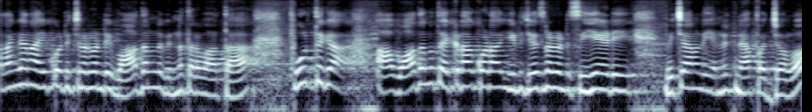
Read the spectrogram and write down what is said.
తెలంగాణ హైకోర్టు ఇచ్చినటువంటి వాదనలు విన్న తర్వాత పూర్తిగా ఆ వాదనలతో ఎక్కడా కూడా ఇటు చేసినటువంటి సిఐడి విచారణలు ఎన్నిటి నేపథ్యంలో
